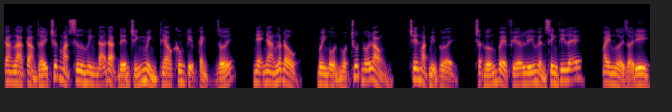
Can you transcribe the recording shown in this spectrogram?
Càng là cảm thấy trước mặt sư huynh đã đạt đến chính mình theo không kịp cảnh giới, nhẹ nhàng lắc đầu, bình ổn một chút nỗi lòng, trên mặt mỉm cười, chợt hướng về phía lý huyền sinh thi lễ quay người rời đi.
